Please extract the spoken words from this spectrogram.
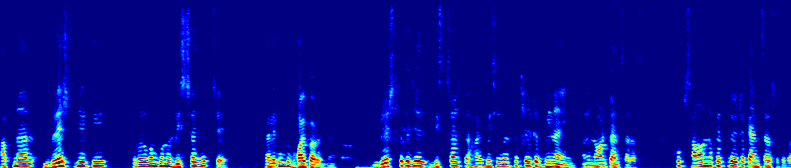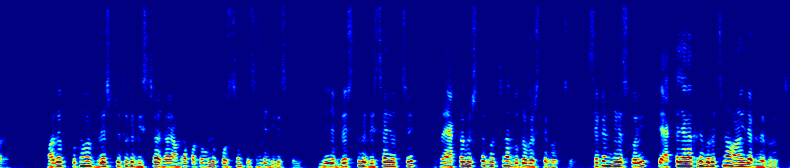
আপনার ব্রেস্ট দিয়ে কি কোনো রকম কোনো ডিসচার্জ হচ্ছে? তাহলে কিন্তু ভয় পাবেন না। ব্রেস্ট থেকে যে ডিসচার্জটা হয়, বেশিরভাগ ক্ষেত্রে এটা বিনাইন মানে নন ক্যান্সারাস খুব সামান্য ক্ষেত্রে এটা ক্যান্সারাস হতে পারে। অতএব প্রথমে ব্রেস্ট থেকে ডিসচার্জ হয়। আমরা কতগুলো কোশ্চেন পেশেন্টকে জিজ্ঞেস করি। যে যে ব্রেস্ট থেকে ডিসচার্জ হচ্ছে, আপনার একটা ব্রেস্ট থেকে হচ্ছে না, দুটো ব্রেস্ট থেকে হচ্ছে? সেকেন্ড জিজ্ঞেস করি, যে একটা জায়গা থেকে বেরোচ্ছে না, অনেক জায়গা থেকে বেরোচ্ছে?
